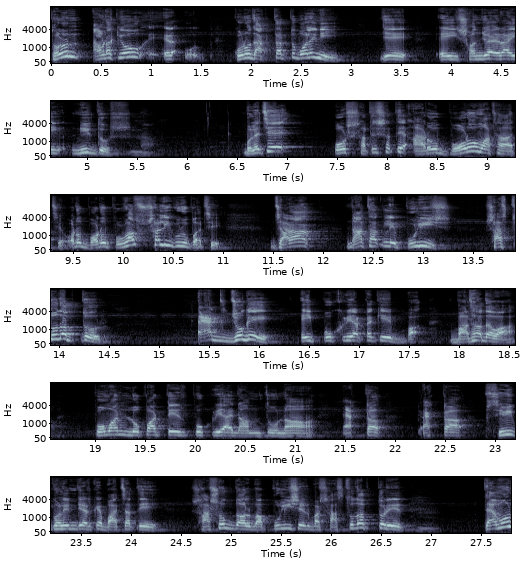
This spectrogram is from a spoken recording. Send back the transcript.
ধরুন আমরা কেউ কোনো ডাক্তার তো বলেনি যে এই সঞ্জয় রায় নির্দোষ। না। বলেছে ওর সাথে সাথে আরও বড় মাথা আছে আরও বড় প্রভাবশালী গ্রুপ আছে। যারা না থাকলে পুলিশ, স্বাস্থ্য দপ্তর একযোগে এই প্রক্রিয়াটাকে বাধা দেওয়া, প্রমাণ লোপাটের প্রক্রিয়ায় নামতো না, একটা একটা সিভিক ভলেন্টিয়ারকে বাঁচাতে শাসক দল বা পুলিশের বা স্বাস্থ্য দপ্তরের তেমন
